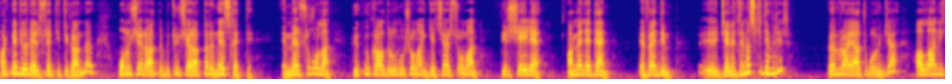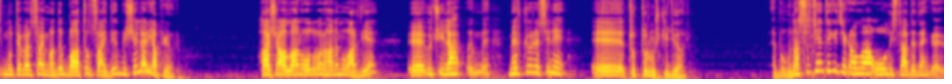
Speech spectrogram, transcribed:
Bak ne diyor El-i Sünnet itikadında? Onun şeriatını, bütün şeriatları neshetti. E mensuk olan, hükmü kaldırılmış olan, geçersiz olan bir şeyle amel eden efendim e, cennete nasıl gidebilir? Ömrü hayatı boyunca Allah'ın hiç muteber saymadığı, batıl saydığı bir şeyler yapıyor. Haşa Allah'ın oğlu var, hanımı var diye. E, üç ilah e, mefkûresini e, tutturmuş gidiyor. E bu, bu nasıl cennete gidecek Allah'a oğul istihad eden, e,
